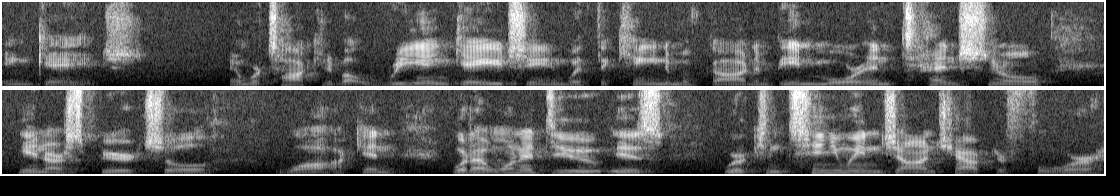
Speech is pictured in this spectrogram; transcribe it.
Engaged. And we're talking about re engaging with the kingdom of God and being more intentional in our spiritual walk. And what I want to do is we're continuing John chapter 4.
